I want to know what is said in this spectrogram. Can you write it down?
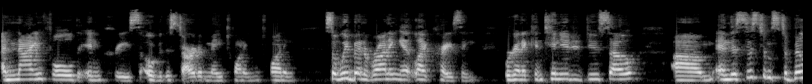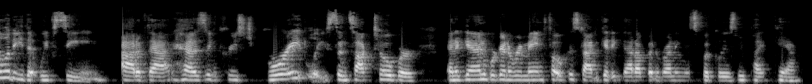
a ninefold increase over the start of May 2020. So we've been running it like crazy. We're going to continue to do so. Um, and the system stability that we've seen out of that has increased greatly since October. And again, we're going to remain focused on getting that up and running as quickly as we can.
